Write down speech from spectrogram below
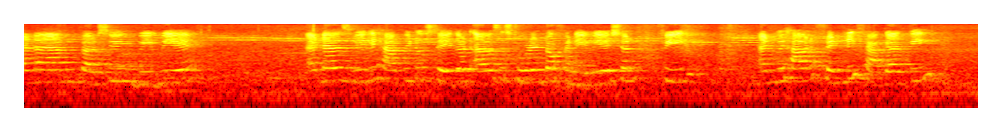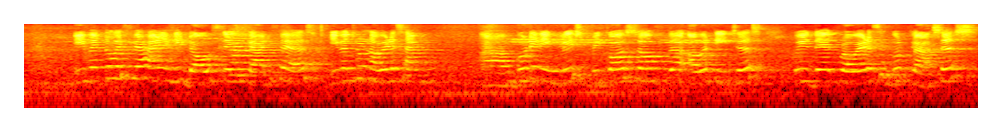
and I'm pursuing BBA and I was happy to say that student of an aviation field and we have a friendly faculty. Even though if you had any doubts they clarify us. Even though nowadays I am uh, good in English because of the our teachers. We they provide us a good classes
